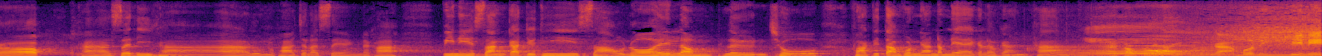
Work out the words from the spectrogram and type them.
ครับ ค่ะ สวัสดีค่ะรุ่งนภาจรัสแสงนะคะ ปีนี้สังกัดอยู่ที่สาวน้อยลำเพลินโชว์ ฝากติดตามผลงานน้ำแนกันแล้วกันค่ะ ขอบคุณหลายๆค่ะจ้าเมื่อนี้ปีนี้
